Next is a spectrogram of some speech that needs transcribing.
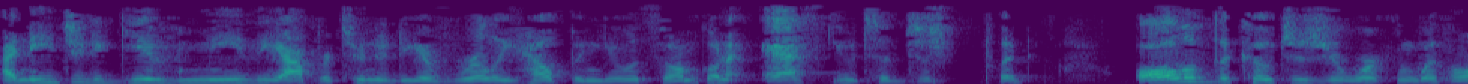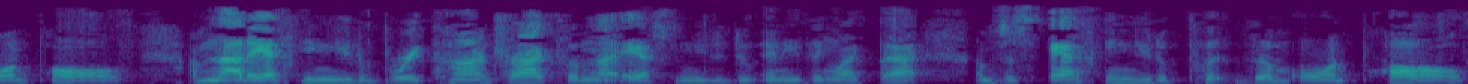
I need you to give me the opportunity of really helping you. And so I'm going to ask you to just put all of the coaches you're working with on pause. I'm not asking you to break contracts. I'm not asking you to do anything like that. I'm just asking you to put them on pause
